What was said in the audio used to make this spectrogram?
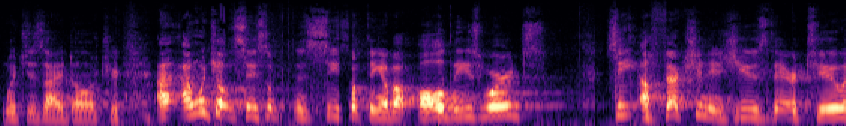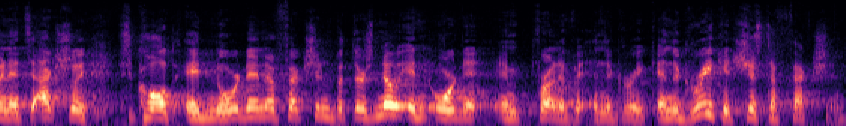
which is idolatry. I, I want you all to see something, see something about all these words. See, affection is used there too, and it's actually it's called inordinate affection, but there's no inordinate in front of it in the Greek. In the Greek, it's just affection.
